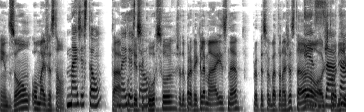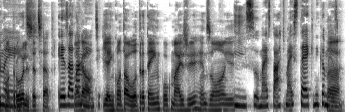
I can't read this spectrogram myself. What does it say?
hands-on ou mais gestão? Mais gestão. Tá, porque gestão. esse curso já deu para ver que ele é mais, né, para pessoa que vai estar na gestão, Exatamente. auditoria, controles, etc. Exatamente. Legal. E aí, enquanto a outra tem um pouco mais de hands-on e... Isso, mais parte mais técnica tá. mesmo.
